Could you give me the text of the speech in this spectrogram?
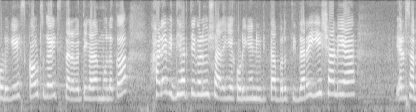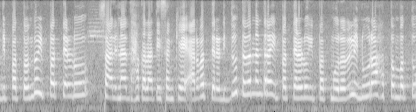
ಕೊಡುಗೆ ಸ್ಕೌಟ್ಸ್ ಗೈಡ್ಸ್ ತರಗತಿಗಳ ಮೂಲಕ ಹಳೆ ವಿದ್ಯಾರ್ಥಿಗಳು ಶಾಲೆಗೆ ಕೊಡುಗೆ ನೀಡುತ್ತಾ ಬರುತ್ತಿದ್ದಾರೆ. ಈ ಶಾಲೆಯ ಎರಡು ಸಾವಿರದ ಇಪ್ಪತ್ತೊಂದು, ಇಪ್ಪತ್ತೆರಡು ಸಾಲಿನ ದಾಖಲಾತಿ ಸಂಖ್ಯೆ ಅರವತ್ತೆರಡಿದ್ದು, ತದನಂತರ ಇಪ್ಪತ್ತೆರಡು ಇಪ್ಪತ್ತ್ಮೂರರಲ್ಲಿ ನೂರ ಹತ್ತೊಂಬತ್ತು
